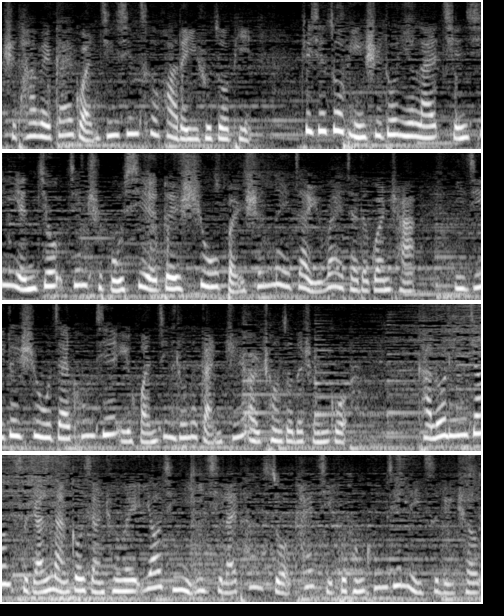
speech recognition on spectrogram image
是他为该馆精心策划的艺术作品。这些作品是多年来潜心研究、坚持不懈对事物本身内在与外在的观察，以及对事物在空间与环境中的感知而创作的成果。卡罗琳将此展览构想成为邀请你一起来探索、开启不同空间的一次旅程，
